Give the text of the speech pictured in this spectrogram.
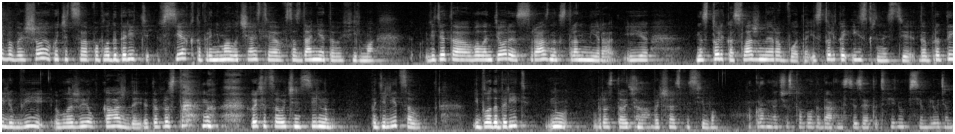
Спасибо большое. Хочется поблагодарить всех, кто принимал участие в создании этого фильма. Ведь это волонтеры с разных стран мира. И настолько слаженная работа, и столько искренности, доброты, любви вложил каждый. Это просто ну, хочется очень сильно поделиться вот, и благодарить. Ну, просто очень Да. большое спасибо. Огромное чувство благодарности за этот фильм всем людям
